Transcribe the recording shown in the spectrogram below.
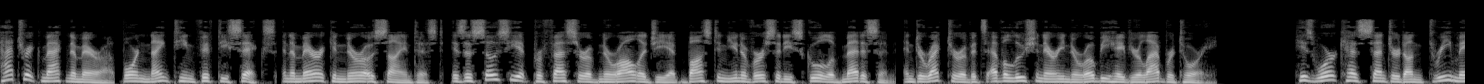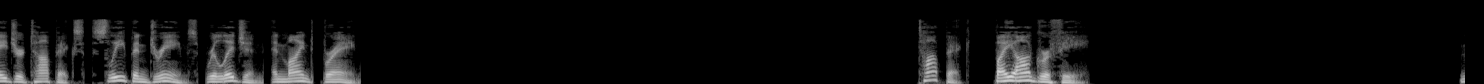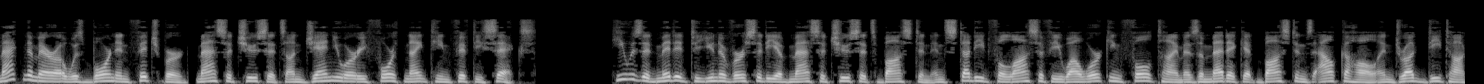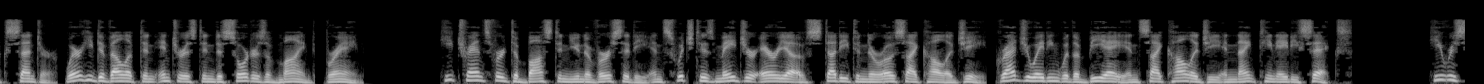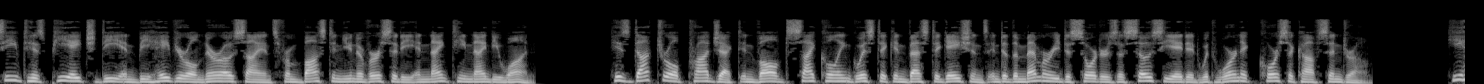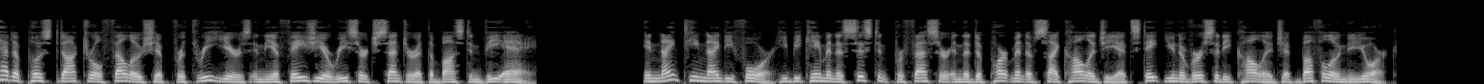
Patrick McNamara born 1956, an American neuroscientist, is Associate Professor of Neurology at Boston University School of Medicine, and Director of its Evolutionary Neurobehavior Laboratory. His work has centered on three major topics, sleep and dreams, religion, and mind-brain. Biography McNamara was born in Fitchburg, Massachusetts on January 4, 1956. He was admitted to University of Massachusetts Boston and studied philosophy while working full-time as a medic at Boston's Alcohol and Drug Detox Center, where he developed an interest in disorders of mind, brain. He transferred to Boston University and switched his major area of study to neuropsychology, graduating with a BA in psychology in 1986. He received his Ph.D. in behavioral neuroscience from Boston University in 1991. His doctoral project involved psycholinguistic investigations into the memory disorders associated with Wernicke-Korsakoff syndrome. He had a postdoctoral fellowship for three years in the Aphasia Research Center at the Boston VA. In 1994 he became an assistant professor in the Department of Psychology at State University College at Buffalo, New York.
